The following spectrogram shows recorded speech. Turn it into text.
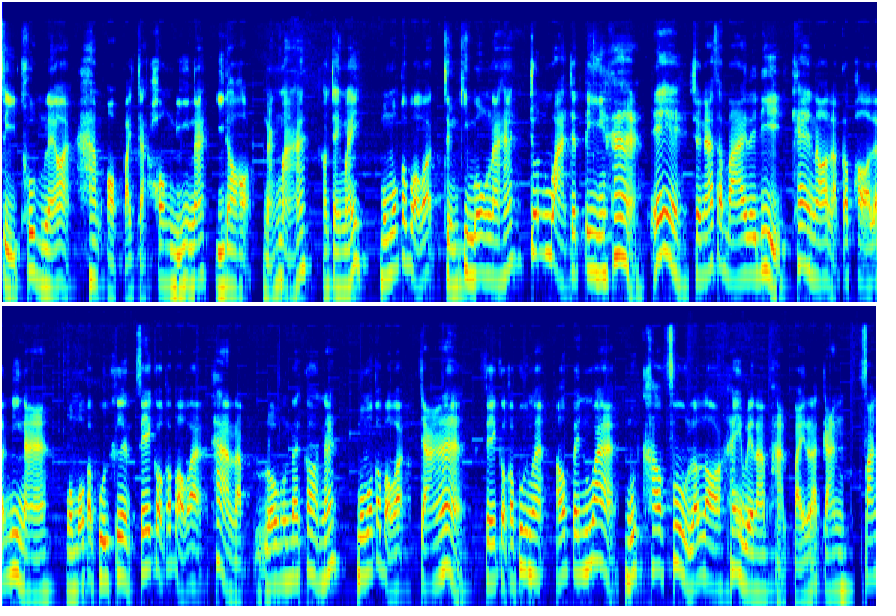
สี่ทุ่มแล้วอะห้ามออกไปจากห้องนี้นะ อีดอหนังหมา เข้าใจไหม โมโมก็บอกว่าถึงกี่โมงแล้วฮะ จนหว่าจะตีห้าเอ๊ชนะสบายเลยดิ แค่นอนหลับก็พอแล้วนี่นาโมโมก็พูดขึ้น เซโกก็บอกว่าถ้าหลับลงแล้วก็นะโมโมก็บอกว่าจ้าเซโกก็พูดมาเอาเป็นว่ามุดเข้าฟู่แล้วรอให้เวลาผ่านไปละกัน ฟัง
